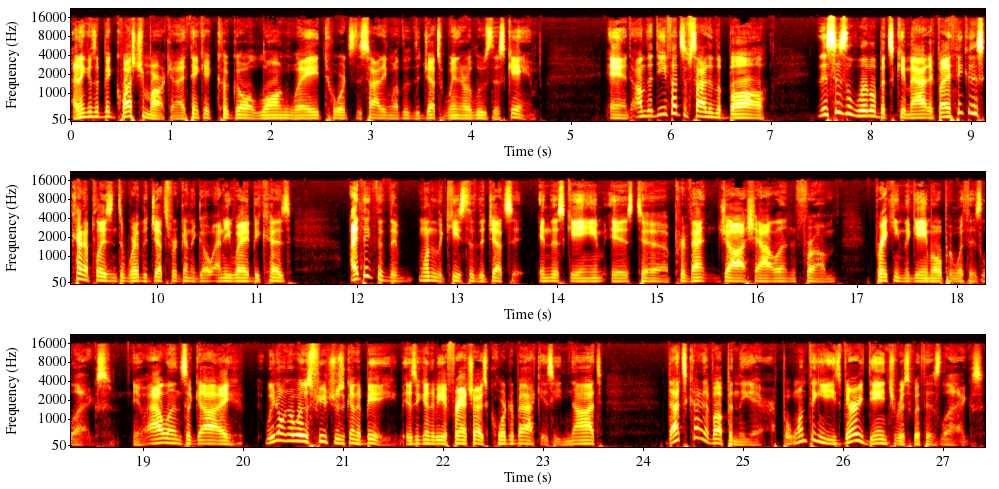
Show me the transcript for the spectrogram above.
I think it's a big question mark, and I think it could go a long way towards deciding whether the Jets win or lose this game. And on the defensive side of the ball, this is a little bit schematic, but I think this kind of plays into where the Jets were going to go anyway because I think that the one of the keys to the Jets in this game is to prevent Josh Allen from breaking the game open with his legs. You know, Allen's a guy we don't know what his future is going to be. Is he going to be a franchise quarterback? Is he not? That's kind of up in the air. But one thing he's very dangerous with his legs.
